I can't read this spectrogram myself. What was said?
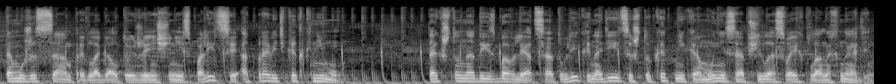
К тому же сам предлагал той женщине из полиции отправить Кэт к нему. Так что надо избавляться от улик и надеяться, что Кэт никому не сообщила о своих планах на день.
